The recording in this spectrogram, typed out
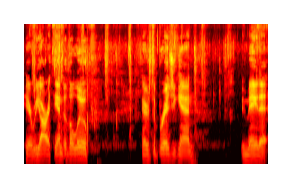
Here we are at the end of the loop. There's the bridge again. We made it.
